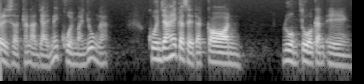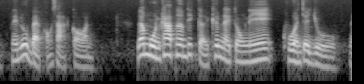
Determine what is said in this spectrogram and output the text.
บริษัทขนาดใหญ่ไม่ควรมายุ่งแล้ว ควรจะให้เกษตรกรรวมตัวกันเอง ในรูปแบบของสากลแล้วมูลค่าเพิ่มที่เกิดขึ้นในตรงนี้ควรจะอยู่ใน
